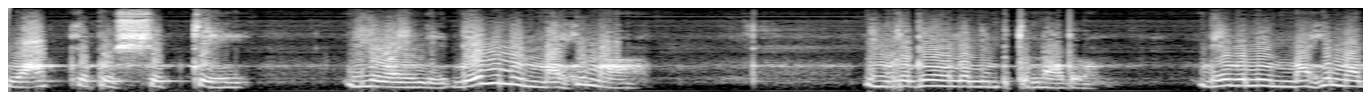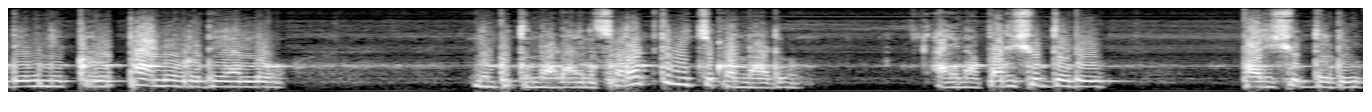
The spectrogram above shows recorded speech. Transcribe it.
వాక్యపు శక్తి విలువైంది. దేవుని మహిమ మీ హృదయంలో నింపుతున్నాడు. దేవుని మహిమ దేవుని కృప మీ హృదయాల్లో నింపుతున్నాడు. ఆయన స్వరక్తం ఇచ్చుకున్నాడు ఆయన పరిశుద్ధుడు పరిశుద్ధుడు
